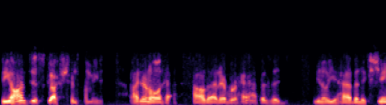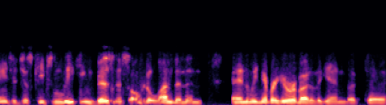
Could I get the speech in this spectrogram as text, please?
beyond discussion. I mean, I don't know how that ever happens. That you know, you have an exchange that just keeps leaking business over to London, and and we never hear about it again. But uh,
